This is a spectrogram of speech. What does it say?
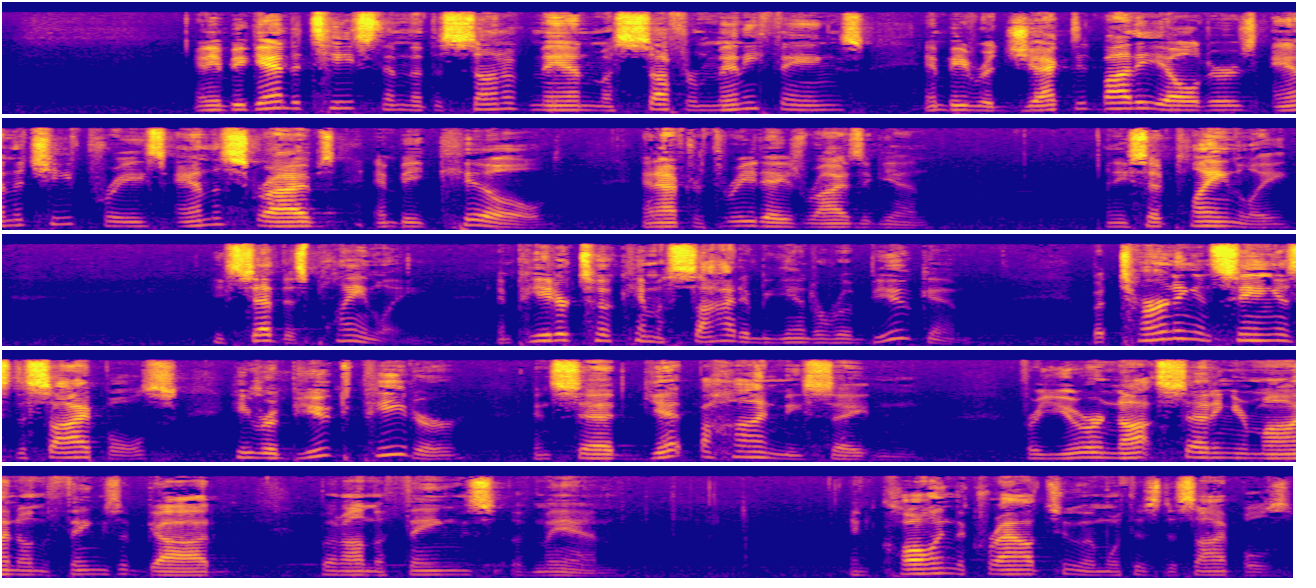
And he began to teach them that the Son of Man must suffer many things and be rejected by the elders and the chief priests and the scribes and be killed, and after three days rise again. And he said plainly, he said this plainly. And Peter took him aside and began to rebuke him. But turning and seeing his disciples, he rebuked Peter and said, Get behind me, Satan, for you are not setting your mind on the things of God, but on the things of man. And calling the crowd to him with his disciples,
